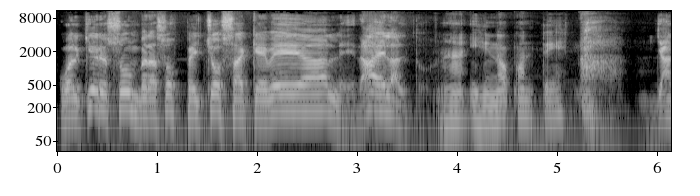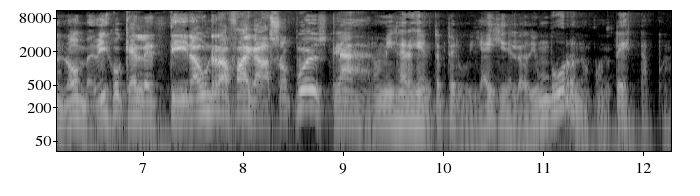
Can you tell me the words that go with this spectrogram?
Cualquier sombra sospechosa que vea le da el alto. Ajá, y si no contesta. Ya no, me dijo que le tira un rafagazo, pues. Claro, mi sargento, pero ya, y si se lo de un burro, no contesta, pues.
